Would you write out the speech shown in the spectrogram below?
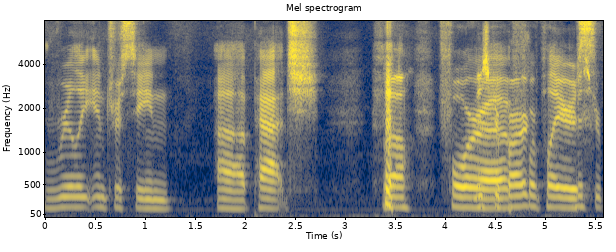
really interesting uh, patch Well, for Mr. uh, Bark- for players. Mr.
